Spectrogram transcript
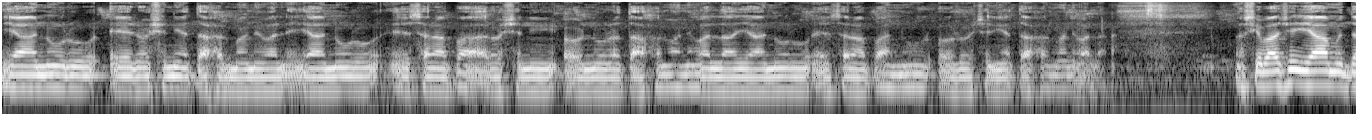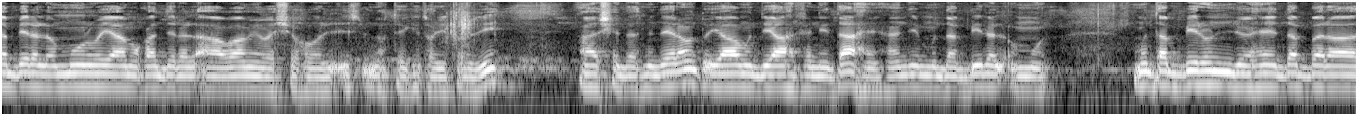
یا نور اے روشنی عطا فرمانے والے، یا نور اے سراپا روشنی اور نور عطا فرمانے والا، یا نور اے سراپا نور اور روشنی عطا فرمانے والا۔ اس کے بعد پھر یا مدبر العمور و یا مقدر العوام و شہور، اس نقطے کی تھوڑی توضیع آج کے دس میں دے رہا ہوں تو یا مدیا حرف ندا ہے۔ ہاں جی مدبر العمور مدبر جو ہے دبرا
